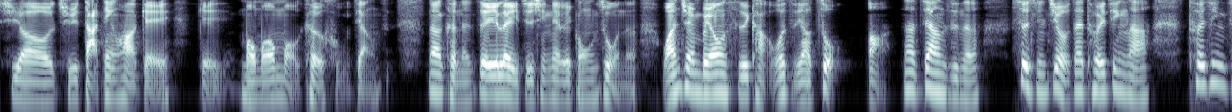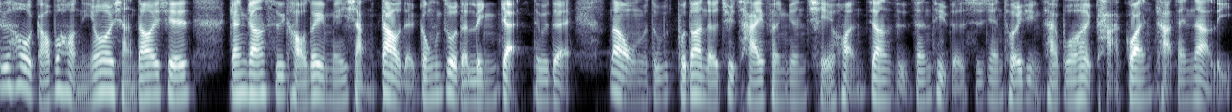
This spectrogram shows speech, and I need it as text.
需要去打电话给给某某某客户这样子，那可能这一类执行类的工作呢，完全不用思考，我只要做哦。那这样子呢，事情就有在推进啦。推进之后，搞不好你又会想到一些刚刚思考类没想到的工作的灵感，对不对？那我们都不断的去拆分跟切换，这样子整体的时间推进才不会卡关卡在那里。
